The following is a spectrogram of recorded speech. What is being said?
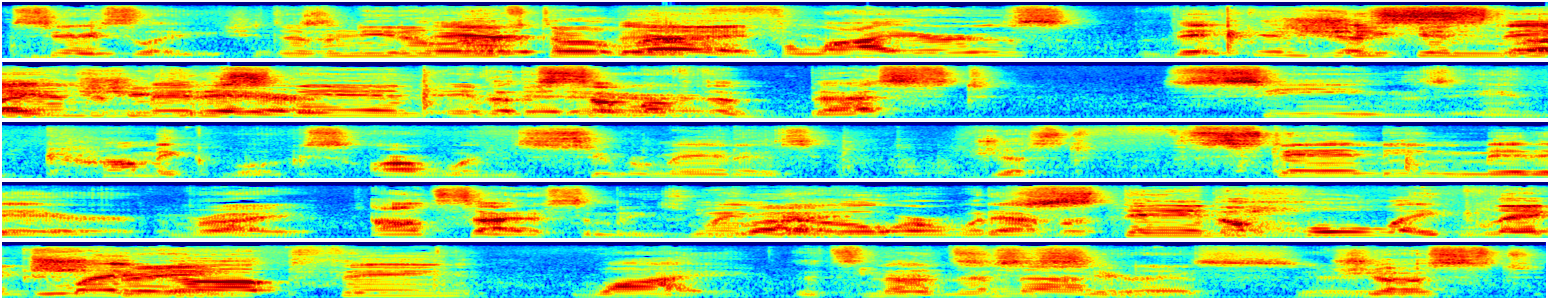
seriously. She doesn't need to They're- lift her leg. flyers. They can She just can, stand like, she can midair. stand in The- Some of the best scenes in comic books are when Superman is just standing midair right. outside of somebody's window Right. or whatever. Standing. The whole like Leg leg, up thing. Why? It's not It's not necessary. necessary. Just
